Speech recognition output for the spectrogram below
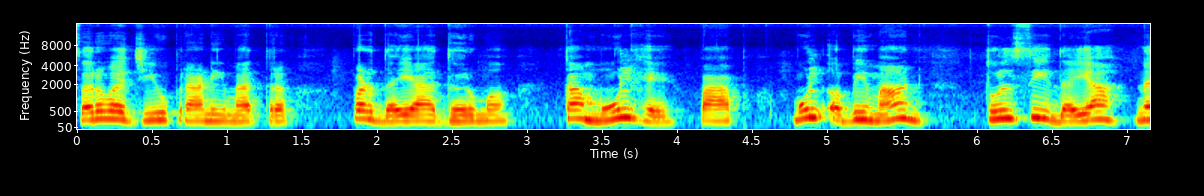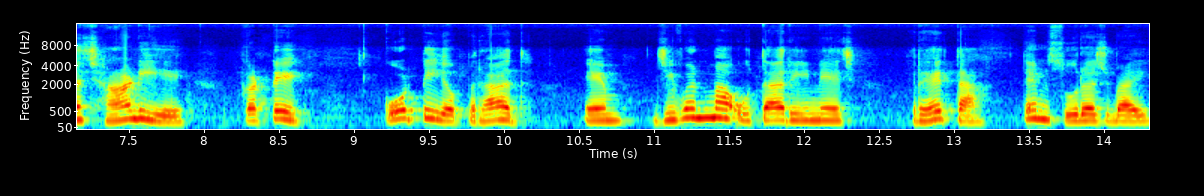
સર્વ જીવ પ્રાણી માત્ર પર દયા, ધર્મ કા મૂલ હે? પાપ, મૂલ અભિમાન, તુલસી દયા ન છાણીએ? કટે કોટી અપરાધ એમ જીવનમાં ઉતારીને જ રહેતા તેમ સૂરજબાઈ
